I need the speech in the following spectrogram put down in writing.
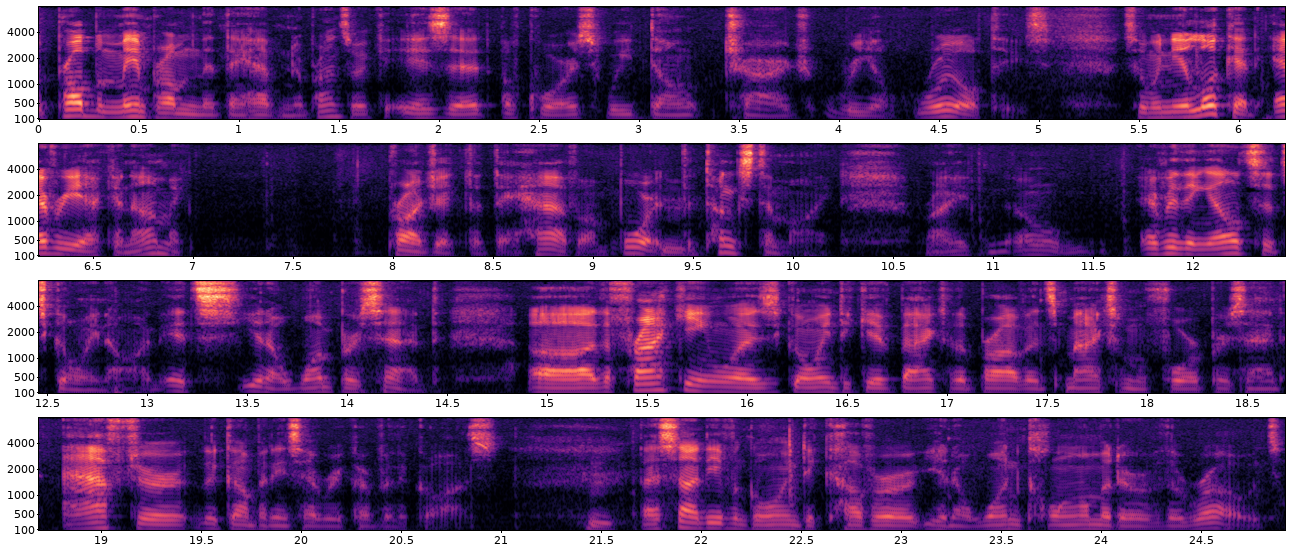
The problem, main problem that they have in New Brunswick is that, of course, we don't charge real royalties. So when you look at every economic project that they have on board, mm. the tungsten mine, right? Oh, everything else that's going on, it's you know one percent. Uh, the fracking was going to give back to the province maximum four percent after the companies have recovered the costs. Hmm. That's not even going to cover you know one kilometer of the roads.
